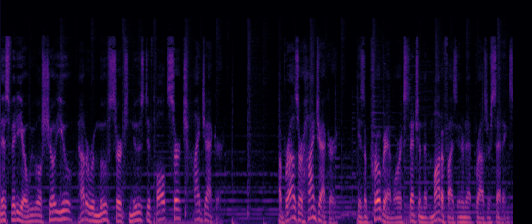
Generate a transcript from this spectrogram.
this video we will show you how to remove Search News Default Search Hijacker. A browser hijacker is a program or extension that modifies internet browser settings.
